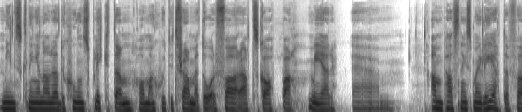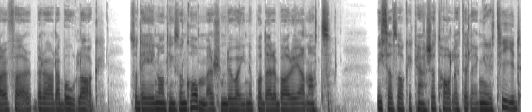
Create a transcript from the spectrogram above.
minskningen av reduktionsplikten har man skjutit fram ett år för att skapa mer eh, anpassningsmöjligheter för, för berörda bolag. Så det är någonting som kommer, som du var inne på där i början, att vissa saker kanske tar lite längre tid.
